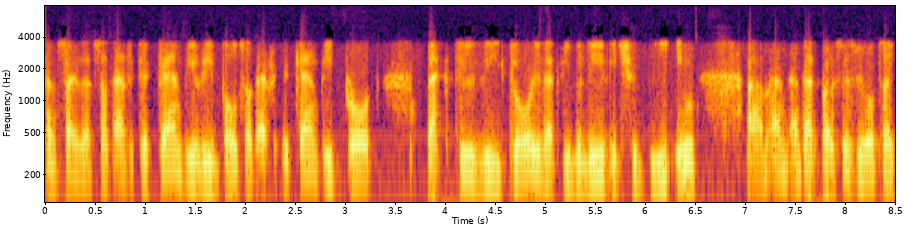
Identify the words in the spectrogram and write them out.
and say that South Africa can be rebuilt, South Africa can be brought back to the glory that we believe it should be in. Um, and, and, that process we will take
